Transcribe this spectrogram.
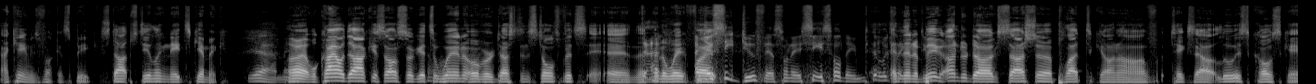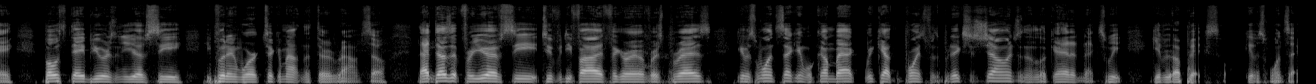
I can't even fucking speak. Stop stealing Nate's gimmick. Yeah, man. All right. Well, Kyle Daukaus also gets a win over Dustin Stoltzfus in the middleweight fight. I just see Doofus when I see his whole name. And like then a big underdog, Sasha Platikonov, takes out Louis Cosce. Both debuters in the UFC. He put in work, took him out in the third round. So that does it for UFC 255, Figueroa versus Perez. Give us one second. We'll come back, recap the points for the predictions challenge, and then look ahead at next week. Give you our picks. So give us one sec.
